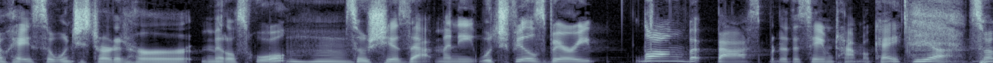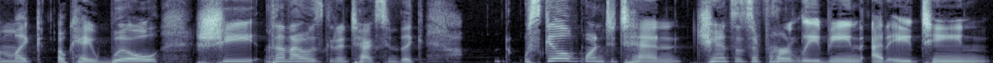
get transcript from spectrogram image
Okay. So when she started her middle school. Mm-hmm. So she has that many, which feels very long but fast, but at the same time. Okay. Yeah. So I'm like, okay, will she? Then I was going to text him like, scale of one to 10, chances of her leaving at 18,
